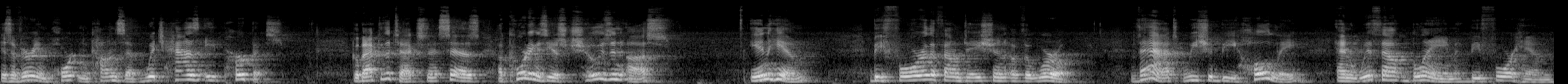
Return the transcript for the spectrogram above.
is a very important concept which has a purpose. Go back to the text, and it says, according as he has chosen us in him before the foundation of the world, that we should be holy and without blame before him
